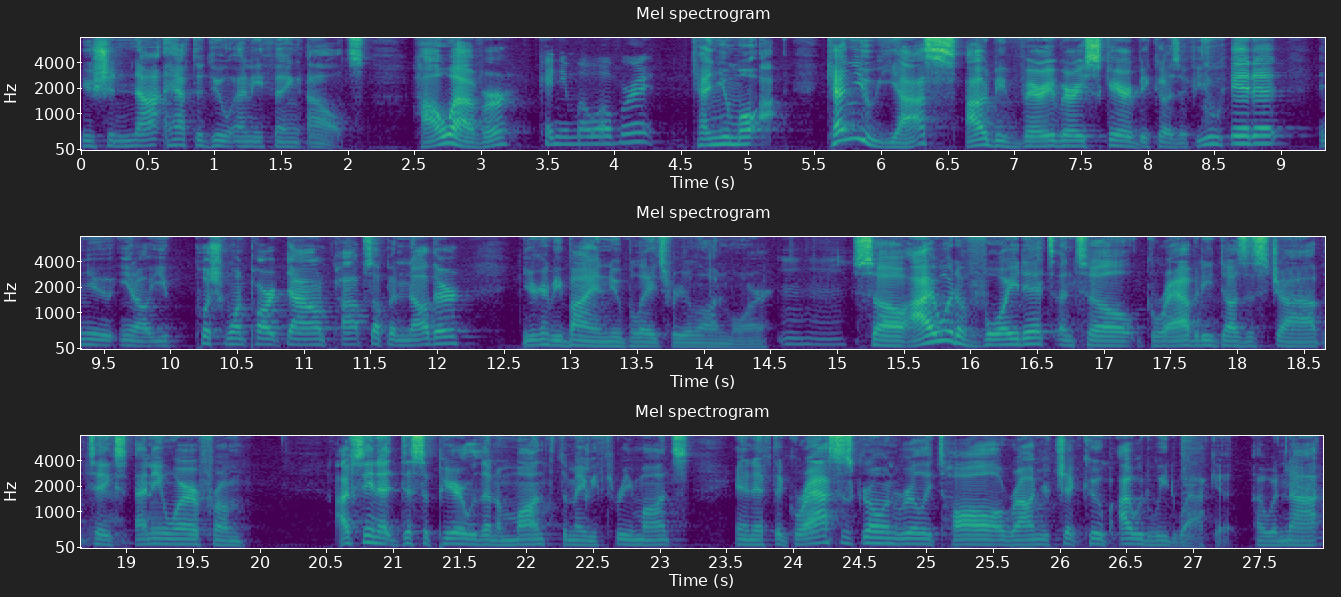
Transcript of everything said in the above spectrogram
You should not have to do anything else. However, Can you mow over it? can you mow? Can you? Yes. I would be very, very scared because if you hit it and you, you know, you push one part down, pops up another, you're gonna be buying new blades for your lawnmower. So I would avoid it until gravity does its job. It takes anywhere from, I've seen it disappear within a month to maybe three months. And if the grass is growing really tall around your chick coop, I would weed whack it. I would not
